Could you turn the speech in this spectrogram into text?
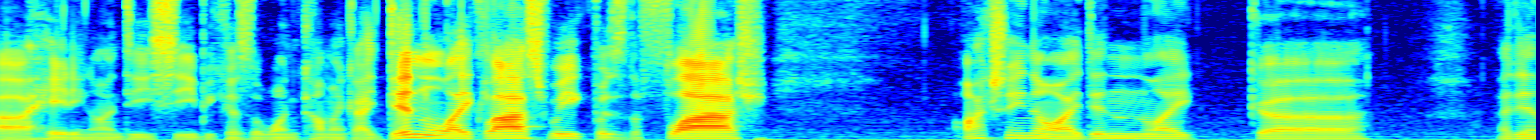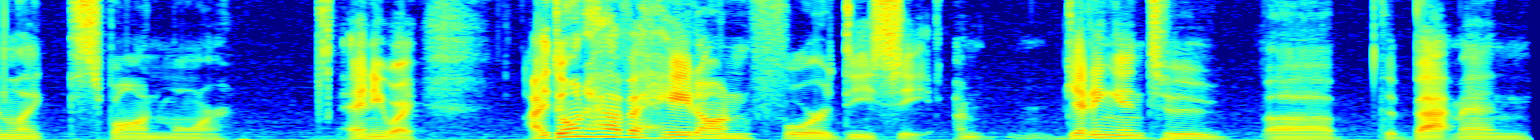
uh, hating on DC because the one comic I didn't like last week was The Flash. Actually, no, I didn't like. Uh, I didn't like Spawn more. Anyway, I don't have a hate on for DC. I'm getting into uh, the Batman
